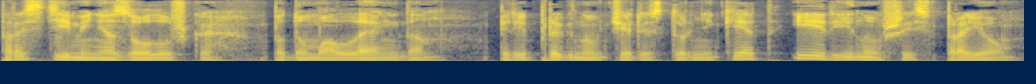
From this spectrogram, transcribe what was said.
«Прости меня, Золушка», — подумал Лэнгдон, перепрыгнув через турникет и ринувшись в проем.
